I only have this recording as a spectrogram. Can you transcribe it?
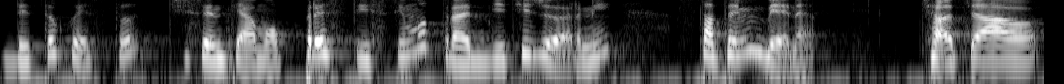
Detto questo, ci sentiamo prestissimo tra dieci giorni. Statemi bene. Ciao ciao!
